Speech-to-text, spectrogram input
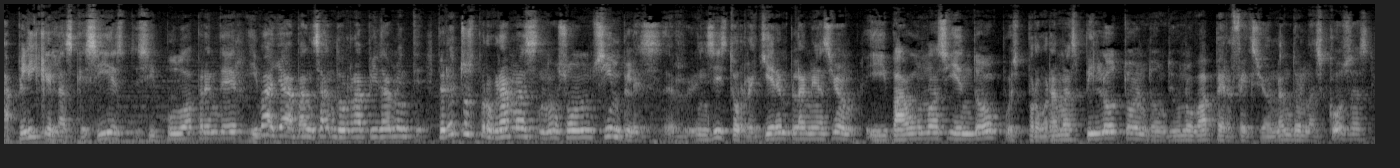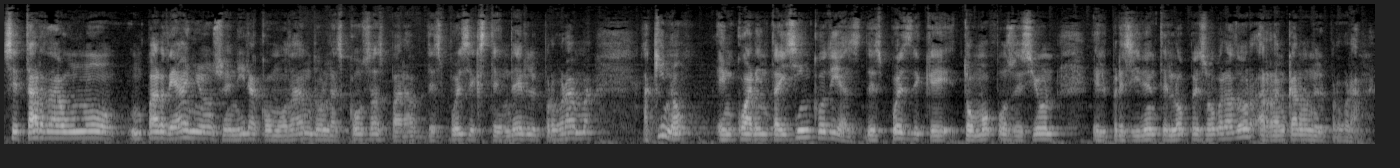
aplique las que sí, sí pudo aprender y vaya avanzando rápidamente. Pero estos programas no son simples, insisto, requieren planeación y va uno haciendo pues programas piloto en donde uno va perfeccionando las cosas. Se tarda uno un par de años en ir acomodando las cosas para después extender el programa. Aquí no, en 45 días después de que tomó posesión el presidente López Obrador, arrancaron el programa.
